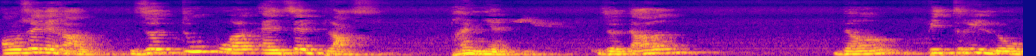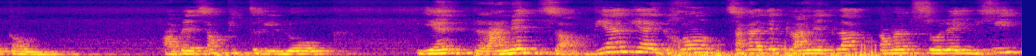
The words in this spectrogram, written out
En général, je tout pour une seule place. Premier, je parle dans Pitrilo, comme appelle ça Pitrilo, il y a une planète, ça, bien, bien grand, ça reste des planètes là, quand même soleil ici,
